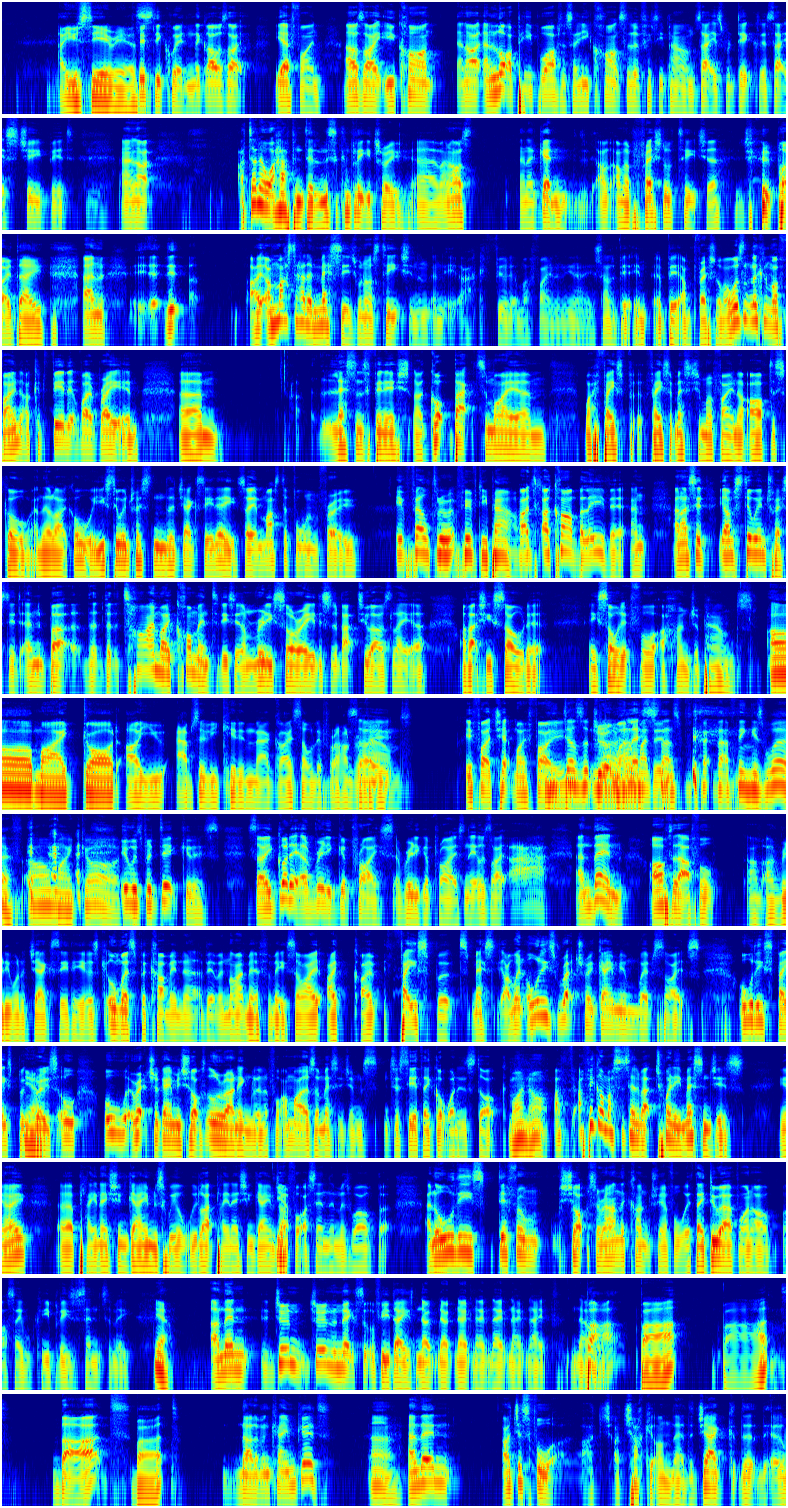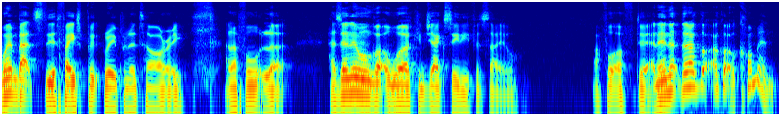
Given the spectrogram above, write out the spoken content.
are you serious 50 quid. And the guy was like, yeah, fine. I was like, you can't. And, I, and a lot of people after saying, you can't sell it at 50 pounds. That is ridiculous. That is stupid. And I, I don't know what happened, Dylan. This is completely true. Um, and I was, and again, I'm, I'm a professional teacher by day. And it, it, I, I must have had a message when I was teaching, and, and it, I could feel it on my phone. And you know, it sounded a bit a bit unprofessional. But I wasn't looking at my phone. I could feel it vibrating. Um, lessons finished. I got back to my um, my Facebook Facebook message on my phone after school, and they're like, "Oh, are you still interested in the Jag CD?" So it must have fallen through. it fell through at 50 pounds I, I can't believe it, and and I said, "Yeah, I'm still interested." And but the, but the time I commented, he said, "I'm really sorry." This is about two hours later. I've actually sold it. He sold it for a hundred pounds. oh my god are you absolutely kidding that guy sold it for a 100 So, pounds If I check my phone he doesn't know how lesson, much that's, that thing is worth oh my god it was ridiculous. So he got it at a really good price, a really good price, and it was like ah. And then after that, I thought I, I really want a Jag CD. It was almost becoming a, bit of a nightmare for me. So I, I, I Facebooked, message. I went all these retro gaming websites, all these Facebook Yeah. groups, all all retro gaming shops all around England. I thought I might as well message them to see if they got one in stock. why not I, I think I must have sent about 20 messages. You know, uh, Play Nation Games. We we like Play Nation Games. I thought I'd send them as well. But and all these different shops around the country. I thought if they do have one, I'll I'll say, well, can you please send it to me? yeah And then during during the next sort of few days, nope, nope, nope, nope, nope, nope, nope, no. but but but but but none of them came good. oh And then I just thought I I chuck it on there. The Jag. The, the, I went back to the Facebook group in Atari, and I thought, look, has anyone got a working Jag CD for sale? I thought I'd do it, and then then I got I got a comment.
